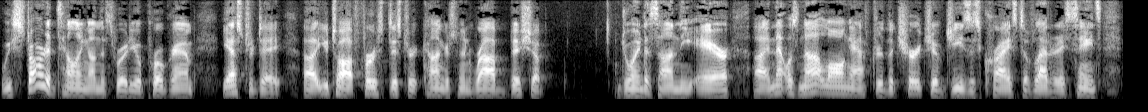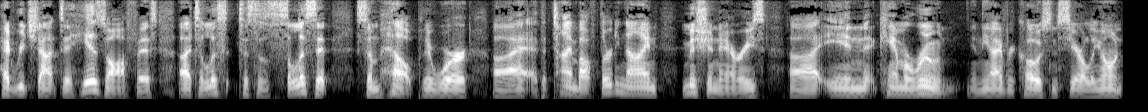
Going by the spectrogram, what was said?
we started telling on this radio program yesterday. Uh, Utah 1st District Congressman Rob Bishop joined us on the air, uh, and that was not long after the Church of Jesus Christ of Latter day Saints had reached out to his office uh, to, to solicit some help. There were, uh, at the time, about 39 missionaries uh, in Cameroon, in the Ivory Coast, and Sierra Leone,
